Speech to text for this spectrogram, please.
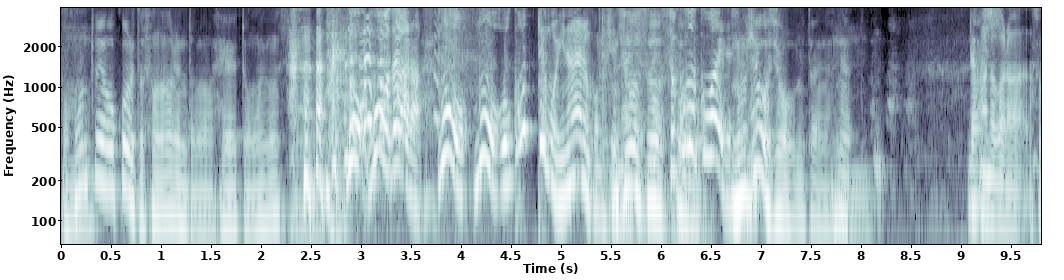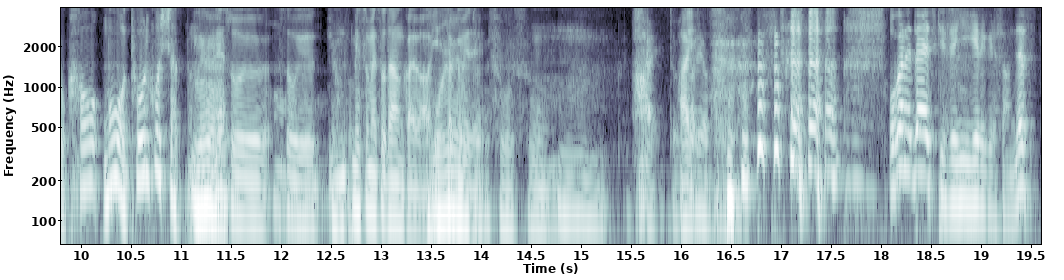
ぱ本当に怒るとそうなるんだな、へえと思いますよ、ね、もうもうだからもうもう怒ってもいないのかもしれないですよね。そこが怖いです無表情みたいなね、だまあだからそう顔もう通り越しちゃったんですね。ねそういうそういうメソメソ段階は一作目で。そうそう、はい、というはい。ありがとうございます。お金大好きゼニゲルゲさんです、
